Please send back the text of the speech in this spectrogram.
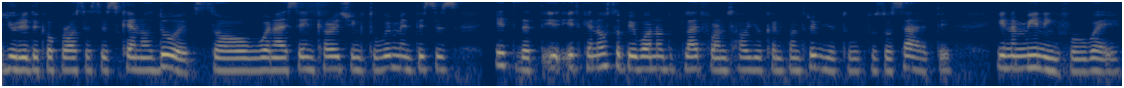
juridical processes cannot do it. So, when I say encouraging to women, this is it that it, it can also be one of the platforms how you can contribute to, to society in a meaningful way.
